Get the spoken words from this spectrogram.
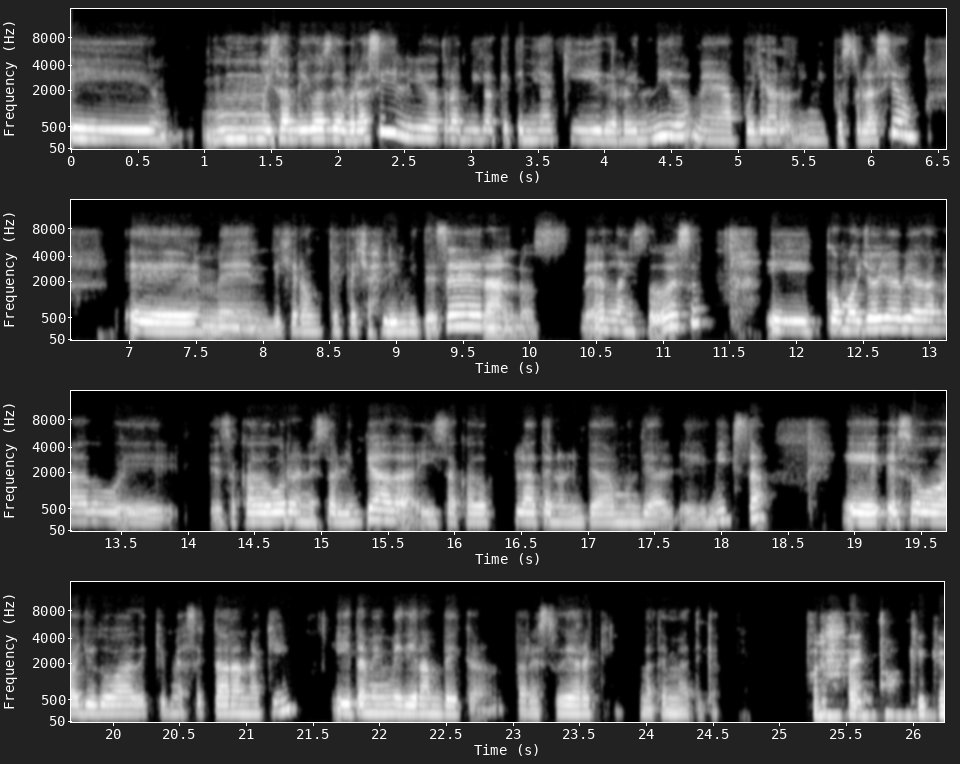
y mis amigos de Brasil y otra amiga que tenía aquí de Reino Unido me apoyaron en mi postulación. Eh, me dijeron qué fechas límites eran, los deadlines, todo eso. Y como yo ya había ganado, eh, he sacado oro en esta Olimpiada y sacado plata en la Olimpiada Mundial eh, Mixta, eso ayudó a que me aceptaran aquí y también me dieran beca para estudiar aquí matemática. Perfecto, qué, qué,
